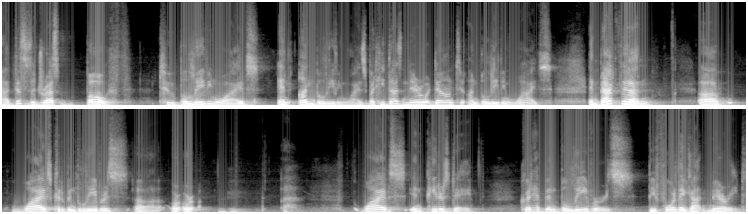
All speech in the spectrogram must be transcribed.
Uh, this is addressed both to believing wives and unbelieving wives, but he does narrow it down to unbelieving wives. And back then, uh, wives could have been believers, uh, or, or uh, wives in Peter's day could have been believers before they got married.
